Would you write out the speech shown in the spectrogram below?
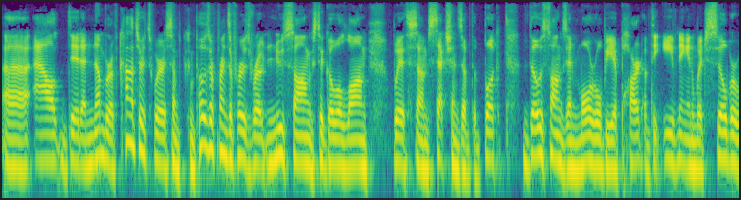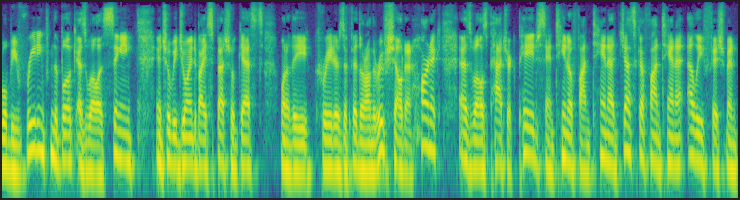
uh, Al did a number of concerts where some composer friends of hers wrote new songs to go along with some sections of the book. Those songs and more will be a part of the evening in which Silber will be reading from the book as well as singing, and she'll be joined by special guests, one of the creators of Fiddler on the Roof, Sheldon Harnick, as well as Patrick Page, Santino Fontana, Jessica Fontana, Ellie Fishman,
